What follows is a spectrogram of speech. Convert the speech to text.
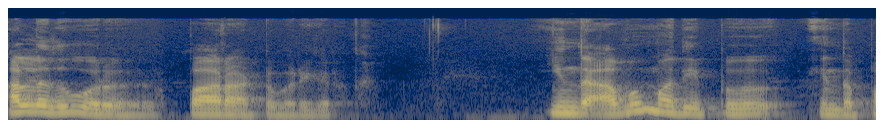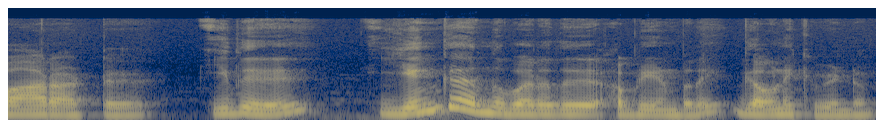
அல்லது ஒரு பாராட்டு வருகிறது. இந்த அவமதிப்பு இந்த பாராட்டு இது எங்கே இருந்து வருது அப்படி என்பதை கவனிக்க வேண்டும்.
